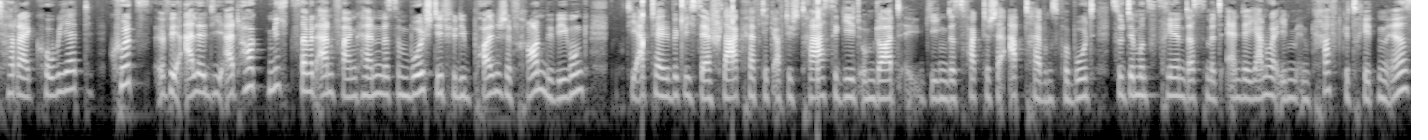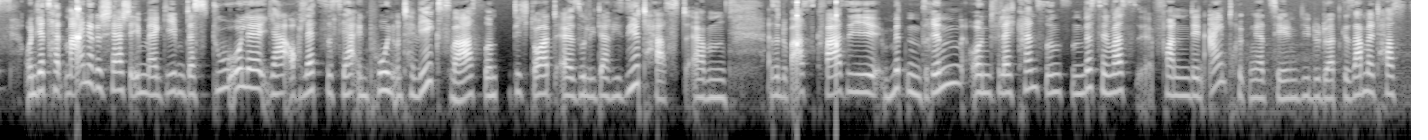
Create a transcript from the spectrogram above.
Tarakowiet. Kurz für alle, die ad hoc nichts damit anfangen können. Das Symbol steht für die polnische Frauenbewegung, die aktuell wirklich sehr schlagkräftig auf die Straße geht, um dort gegen das faktische Abtreibungsverbot zu demonstrieren, das mit Ende Januar eben in Kraft getreten ist. Und jetzt hat meine Recherche eben ergeben, dass du, Ole, ja auch letztes Jahr in Polen unterwegs warst und dich dort äh, solidarisiert hast. Ähm, also du warst quasi mittendrin und vielleicht kannst du uns ein bisschen was von den Eindrücken erzählen, die du dort gesammelt hast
